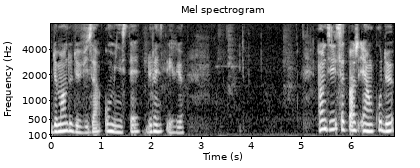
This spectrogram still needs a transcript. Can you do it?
demande de visa au ministère de l'Intérieur. On dit cette page est en cours de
